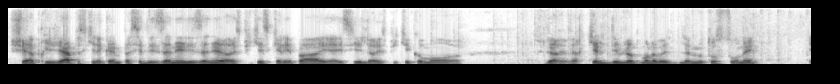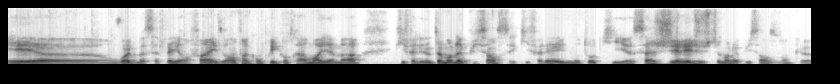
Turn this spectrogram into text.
chez Aprilia, parce qu'il a quand même passé des années et des années à leur expliquer ce qui n'allait pas et à essayer de leur expliquer comment, euh, vers, quel développement la, moto se tournait. Et euh, on voit que bah, ça paye enfin. Ils ont enfin compris, contrairement à Yamaha, qu'il fallait notamment de la puissance et qu'il fallait une moto qui euh, sache gérer justement la puissance. Donc, euh,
